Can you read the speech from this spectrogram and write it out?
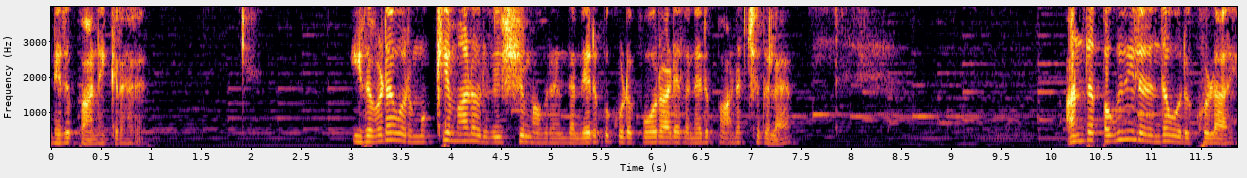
நெருப்பு அணைக்கிறாரு. இதை விட ஒரு முக்கியமான ஒரு விஷயம் அவர் அந்த நெருப்பு கூட போராடி அந்த நெருப்பு அணைச்சதுல அந்த பகுதியில் இருந்த ஒரு குழாய்.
